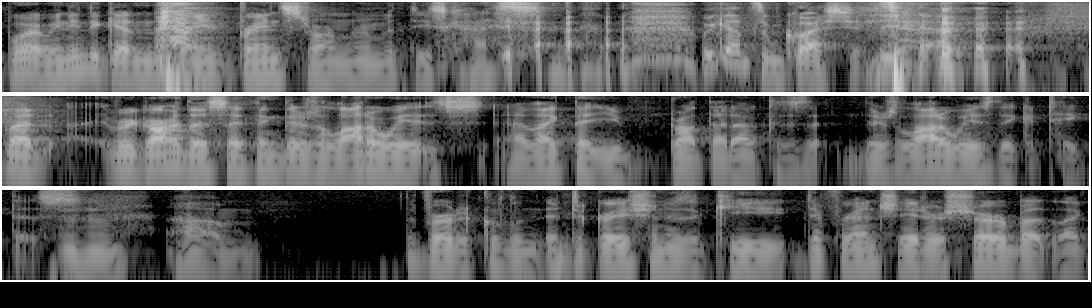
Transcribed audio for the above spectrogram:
Boy, we need to get in the brain, brainstorm room with these guys. we got some questions. yeah. But regardless, I think there's a lot of ways. I like that you brought that up because there's a lot of ways they could take this. Mm-hmm. Um, the vertical integration is a key differentiator, sure, but like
